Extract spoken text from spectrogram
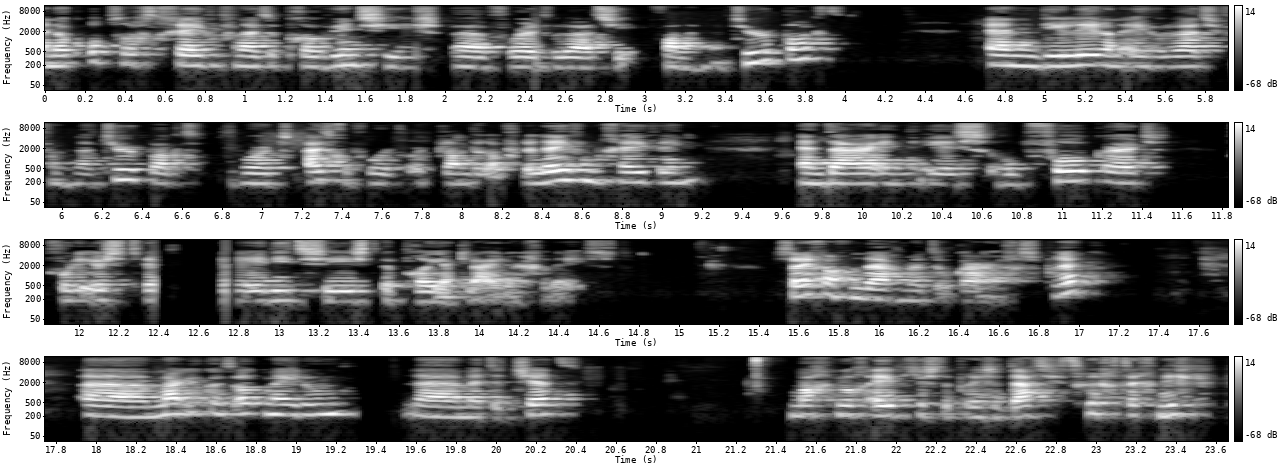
en ook opdrachtgever vanuit de provincies uh, voor de evaluatie van het Natuurpact. En die lerende evaluatie van het Natuurpact wordt uitgevoerd door het Planbureau voor de Leefomgeving. En daarin is Rob Volkert voor de eerste twee edities de projectleider geweest. Zij gaan vandaag met elkaar in gesprek. Uh, maar u kunt ook meedoen uh, met de chat. Mag ik nog eventjes de presentatie terug, techniek?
